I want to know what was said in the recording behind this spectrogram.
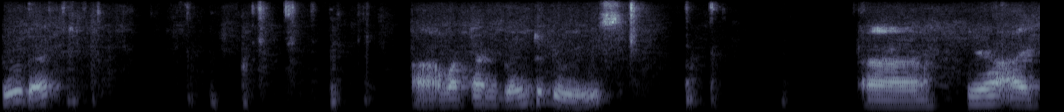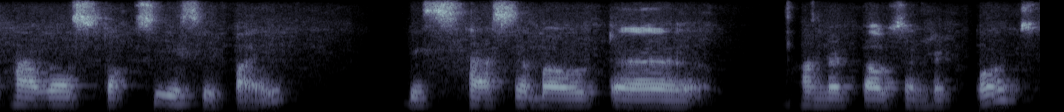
Do that, uh, what I'm going to do is, uh, here I have a stock CSV file. This has about uh, 100,000 records.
